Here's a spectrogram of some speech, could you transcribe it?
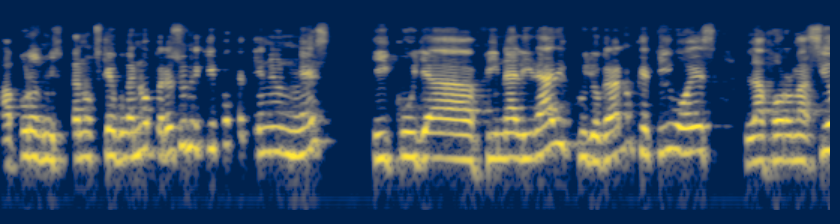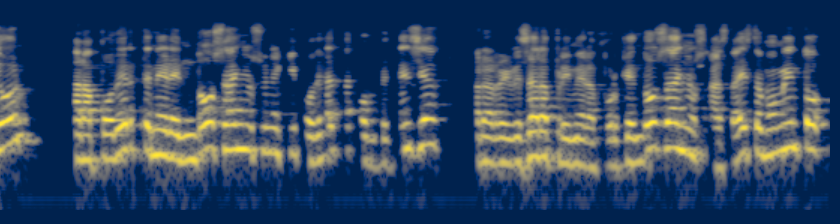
a puros mexicanos, qué bueno, pero es un equipo que tiene un mes y cuya finalidad y cuyo gran objetivo es la formación para poder tener en dos años un equipo de alta competencia para regresar a primera, porque en dos años, hasta este momento,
